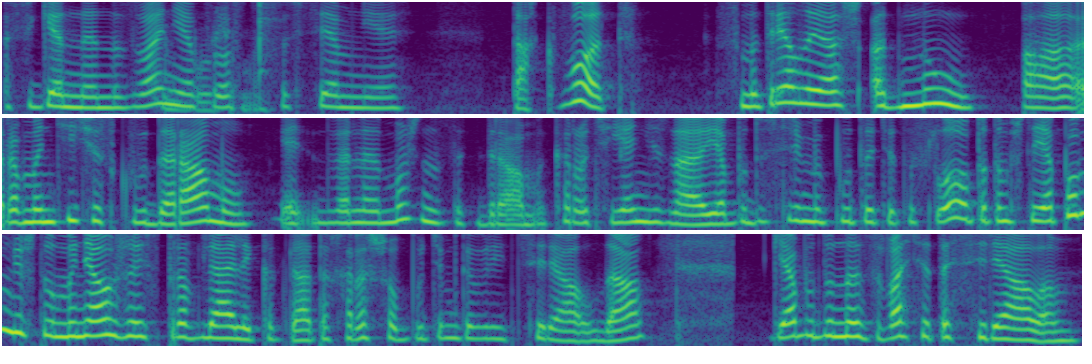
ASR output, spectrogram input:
Офигенное название, Боже просто мой. совсем не... Так, вот. Смотрела я аж одну а, романтическую дораму. Я, наверное, можно назвать драмы. Короче, я не знаю, я буду все время путать это слово, потому что я помню, что у меня уже исправляли когда-то. Хорошо, будем говорить сериал, да? Я буду называть это сериалом.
